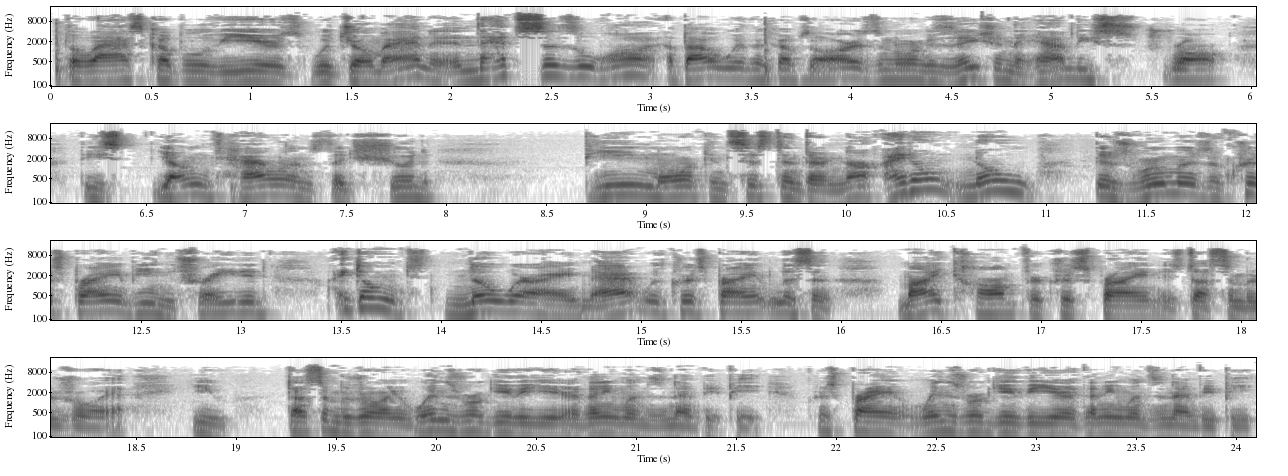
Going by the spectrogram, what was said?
the last couple of years with Joe Maddon, and that says a lot about where the Cubs are as an organization. They have these strong, these young talents that should being more consistent. They're not. I don't know. There's rumors of Kris Bryant being traded. I don't know where I'm at with Kris Bryant. Listen, my comp for Kris Bryant is Dustin Pedroia. He Dustin Pedroia wins Rookie of the Year, then he wins an MVP. Kris Bryant wins Rookie of the Year, then he wins an MVP.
